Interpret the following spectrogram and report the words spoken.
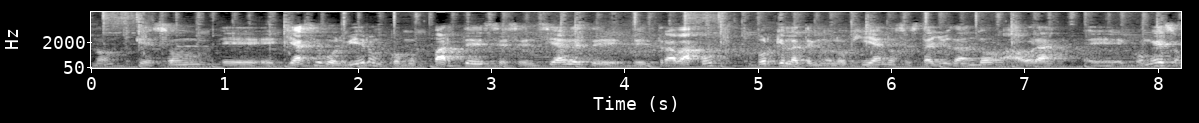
¿no? que son, eh, ya se volvieron como partes esenciales del trabajo porque la tecnología nos está ayudando ahora eh, con eso.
